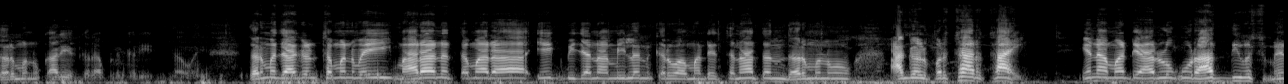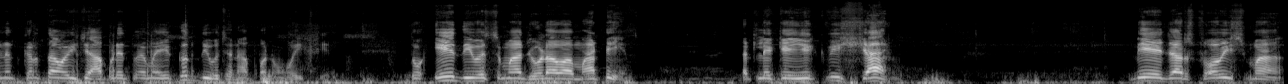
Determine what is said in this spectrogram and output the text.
ધર્મનું કાર્યકર આપણે કરી શકતા હોય. ધર્મ જાગરણ સમન્વય મારા અને તમારા એકબીજાના મિલન કરવા માટે સનાતન ધર્મનો આગળ પ્રચાર થાય, એના માટે આ લોકો રાત દિવસ મહેનત કરતા હોય છે. આપણે તો એમાં એક જ દિવસ એને આપવાનો હોય છે. તો એ દિવસમાં જોડાવા માટે, એટલે કે એકવીસ ચાર બે હજાર ચોવીસમાં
